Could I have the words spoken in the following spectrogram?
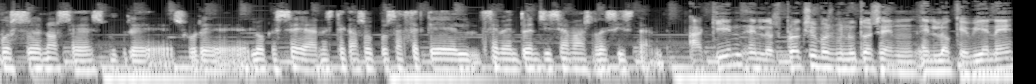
Pues no sé, sobre, sobre lo que sea, en este caso, pues hacer que el cemento en sí sea más resistente. Aquí en, los próximos minutos, en, en, lo que viene,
